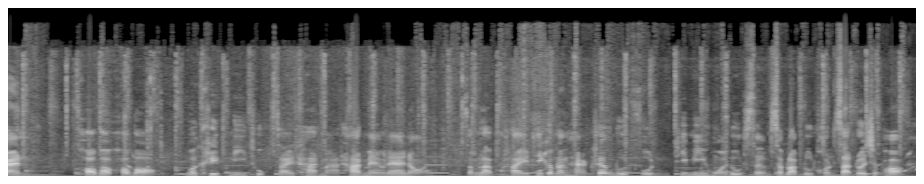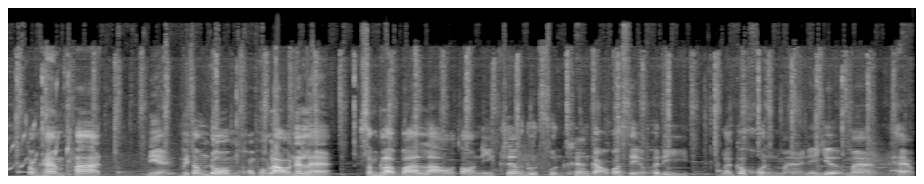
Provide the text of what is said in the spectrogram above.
กัน ขอบอกขอบอกว่าคลิปนี้ถูกใจทาสหมาทาสแมวแน่นอนสำหรับใครที่กำลังหาเครื่องดูดฝุ่นที่มีหัวดูดเสริมสำหรับดูดขนสัตว์โดยเฉพาะต้องห้ามพลาด เนี่ยไม่ต้องดมของพวกเรานั่นแหละ สำหรับบ้านเราตอนนี้เครื่องดูดฝุ่นเครื่องเก่าก็เสียพอดี แล้วก็ขนหมาเนี่ยเยอะมาก แถม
